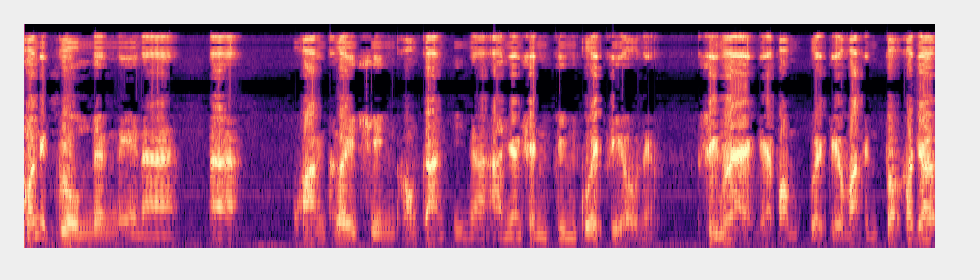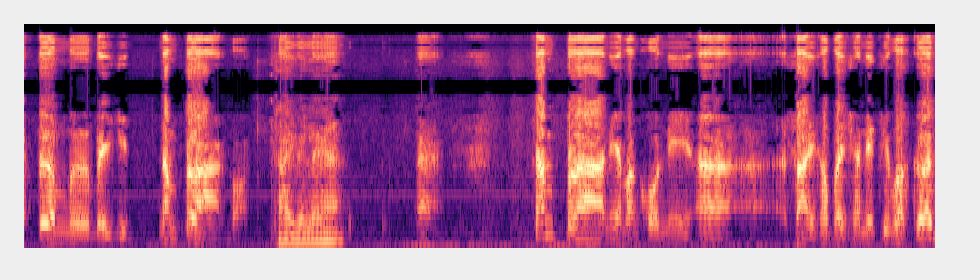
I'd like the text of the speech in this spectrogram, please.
คนอีกกลุ่มหนึ่งนี่นะอ่า ความเคยชินของการกินอาหารอย่างเช่นกินก๋วยเตี๋ยวเนี่ย สิ่งแรกเนี่ยพอก๋วยเตี๋ยวมาถึงโต๊ะเขาจะเอื้อมมือไปหยิบน้ำปลาก่อนใส่ไปเลยฮะอ่าน้ำปลาเนี่ยบางคนนี่เอ่อใส่เข้าไปชนิดที่ว่าเกิน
